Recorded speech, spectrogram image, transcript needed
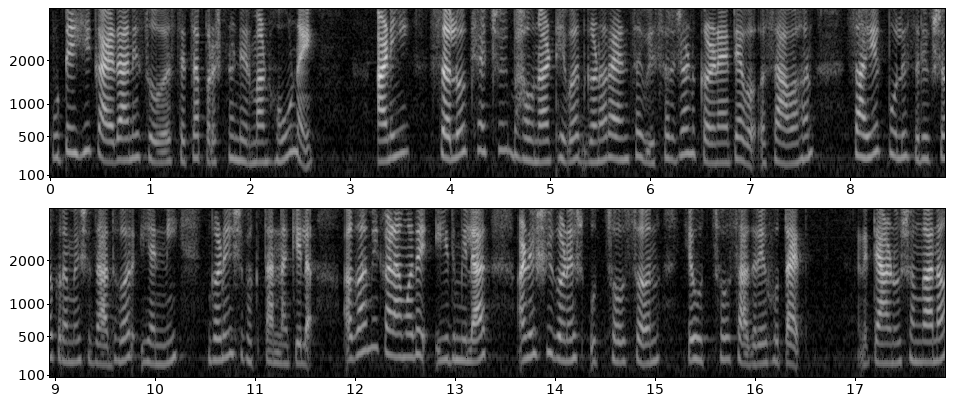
कुठेही कायदा आणि सुव्यवस्थेचा प्रश्न निर्माण होऊ नये आणि सलोख्याची भावना ठेवत गणरायांचं विसर्जन करण्यात यावं असं आवाहन सहाय्यक पोलीस निरीक्षक रमेश जाधवर यांनी गणेश भक्तांना केलं. आगामी काळामध्ये ईद मिलाद आणि श्री गणेश उत्सव सण हे उत्सव साजरे होत आहेत. आणि त्या अनुषंगानं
